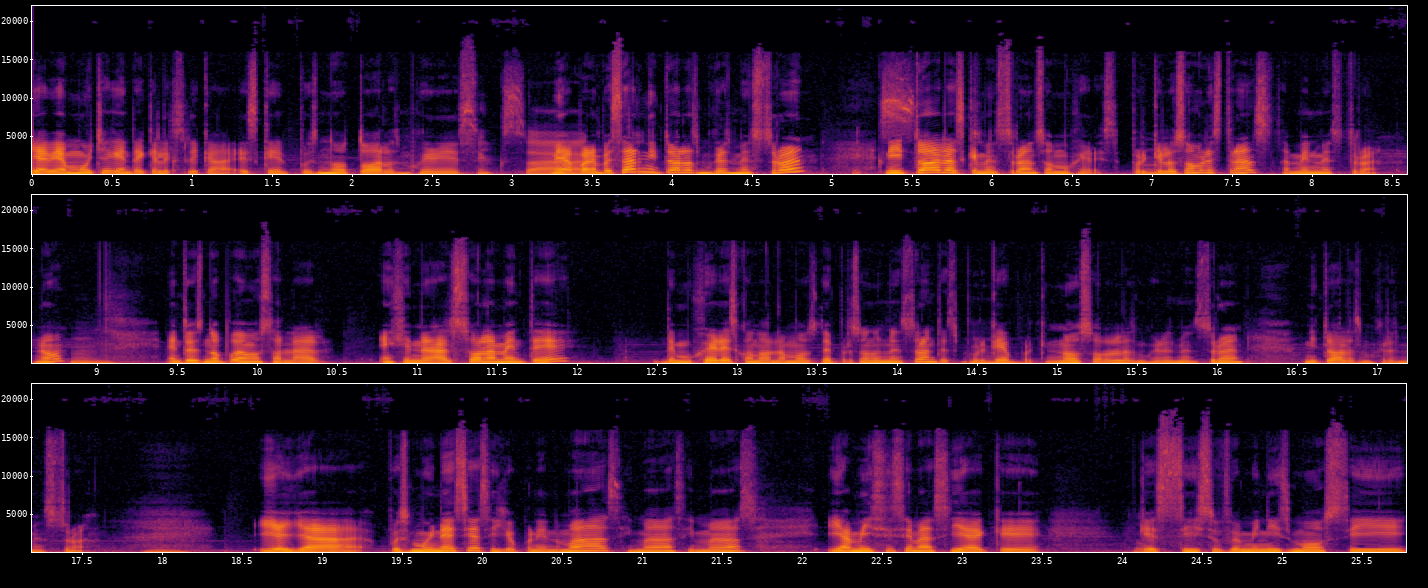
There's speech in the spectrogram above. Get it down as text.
Y había mucha gente que le explica, es que pues no todas las mujeres... Exacto. Mira, para empezar, ni todas las mujeres menstruan, ni todas las que menstruan son mujeres, porque los mm. hombres trans también menstruan, ¿no? Mm. Entonces no podemos hablar en general solamente de mujeres cuando hablamos de personas menstruantes. ¿Por qué? Mm. Porque no solo las mujeres menstruan, ni todas las mujeres menstruan. Y ella, pues muy necia, siguió poniendo más y más y más. Y a mí sí se me hacía que, que sí, su feminismo sí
